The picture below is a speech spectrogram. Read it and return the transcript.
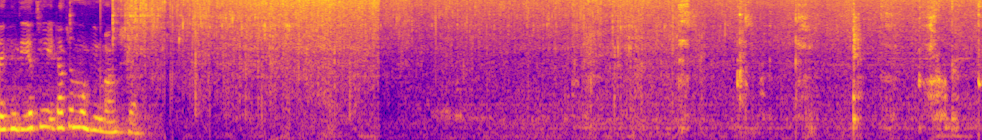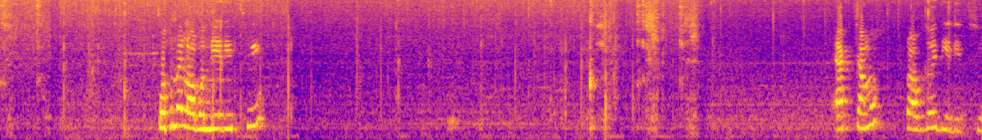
রেখে দিয়েছি, এটা হচ্ছে মুরগির মাংস। প্রথমে লবণ দিয়ে দিচ্ছি। এক চামচ টক দই দিয়ে দিচ্ছি।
